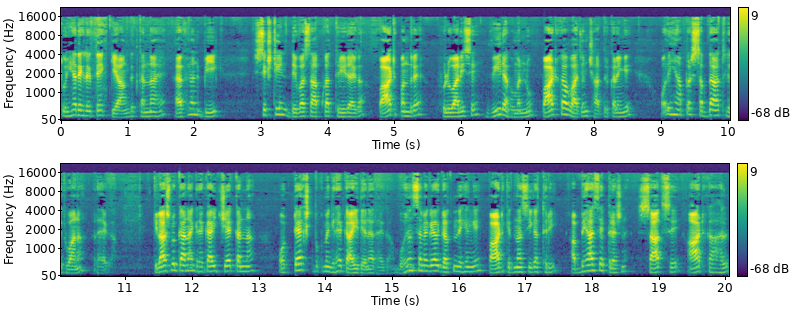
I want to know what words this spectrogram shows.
तो यहाँ देख लेते हैं क्या अंकित करना है। एफ़ एन बी सिक्सटीन दिवस आपका थ्री रहेगा। पाठ पंद्रह फुलवारी से वीर अभिमन्यु पाठ का वाचन छात्र करेंगे और यहाँ पर शब्दार्थ लिखवाना रहेगा। क्लास में गाना गृहकाई चेक करना और टेक्स्ट बुक में कार्य देना रहेगा। भोजन समय के गणित देखेंगे। पाठ कितना सीखा? थ्री अभ्यास से प्रश्न, सात से आठ का हल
